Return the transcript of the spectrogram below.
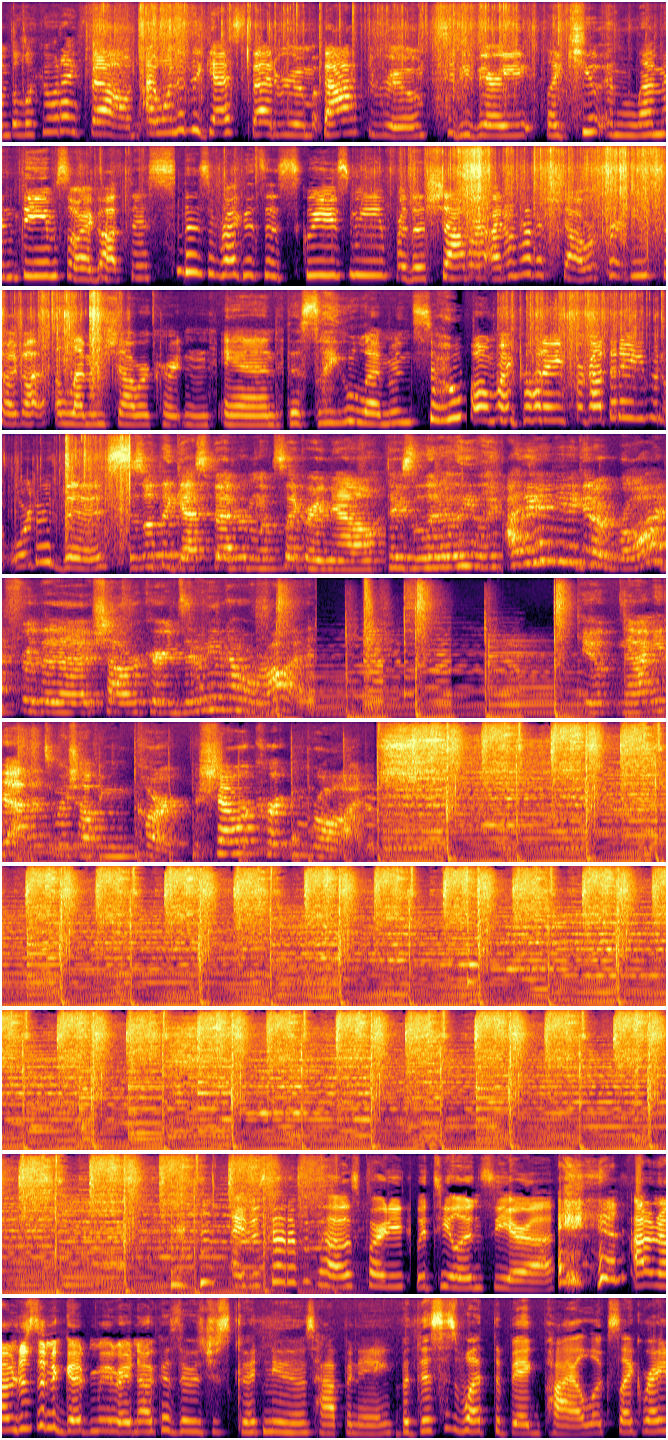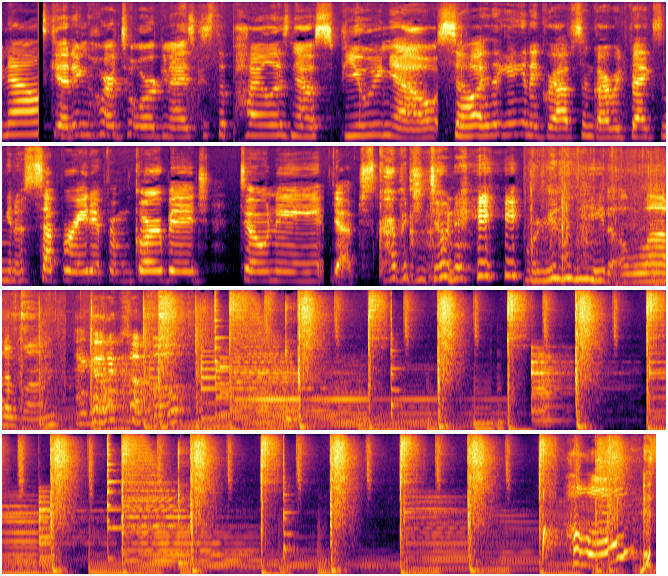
random, but look at what I found. I wanted the guest bedroom bathroom to be very like cute and lemon themed, so I got this this rug that says squeeze me for the shower. I don't have a shower curtain, so I got a lemon shower curtain and this like lemon soap. Oh my god, I forgot that I even ordered this. This is what the guest bedroom looks like right now. There's literally like, I think I need to get a rod for the shower curtains. I don't even have a rod. Now I need to add that to my shopping cart. A shower curtain rod. House party with Tila and Sierra. And I don't know, I'm just in a good mood right now because there was just good news happening. But this is what the big pile looks like right now. It's getting hard to organize because the pile is now spewing out. So I think I'm gonna grab some garbage bags. I'm gonna separate it from garbage, donate. Yeah, just garbage and donate. We're gonna need a lot of them. I got a couple.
